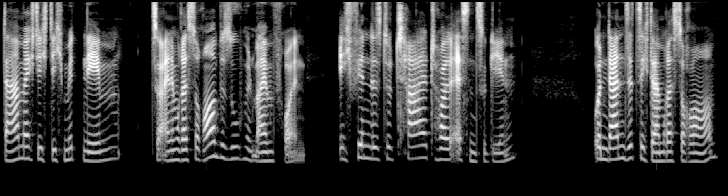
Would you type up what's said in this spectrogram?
Da möchte ich dich mitnehmen zu einem Restaurantbesuch mit meinem Freund. Ich finde es total toll, essen zu gehen. Und dann sitze ich da im Restaurant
